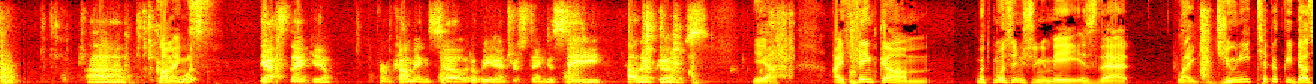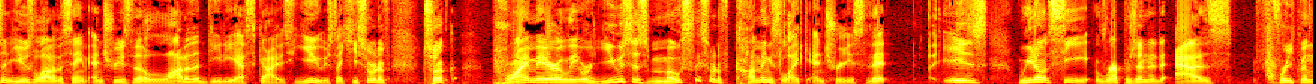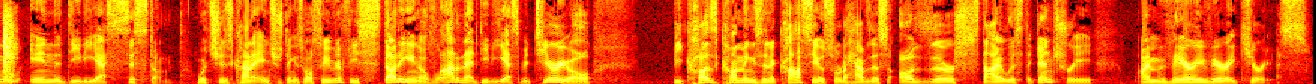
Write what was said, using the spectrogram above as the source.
uh, Cummings. yes, thank you, from Cummings. So it'll be interesting to see how that goes. Yeah. I think um, what's most interesting to me is that like Junny typically doesn't use a lot of the same entries that a lot of the DDS guys use. Like he sort of took primarily or uses mostly sort of Cummings like entries that is we don't see represented as frequently in the DDS system, which is kind of interesting as well. So even if he's studying a lot of that DDS material, because Cummings and Ocasio sort of have this other stylistic entry, I'm very, very curious.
